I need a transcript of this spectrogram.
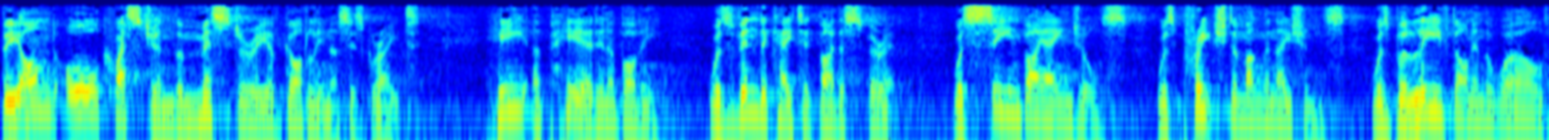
Beyond all question, the mystery of godliness is great. He appeared in a body, was vindicated by the Spirit, was seen by angels, was preached among the nations, was believed on in the world,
